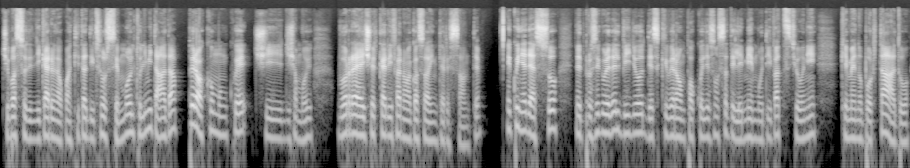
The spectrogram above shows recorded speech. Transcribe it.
ci posso dedicare una quantità di risorse molto limitata, però comunque ci, diciamo, vorrei cercare di fare una cosa interessante. E quindi adesso, nel proseguire del video, descriverò un po' quali sono state le mie motivazioni che mi hanno portato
